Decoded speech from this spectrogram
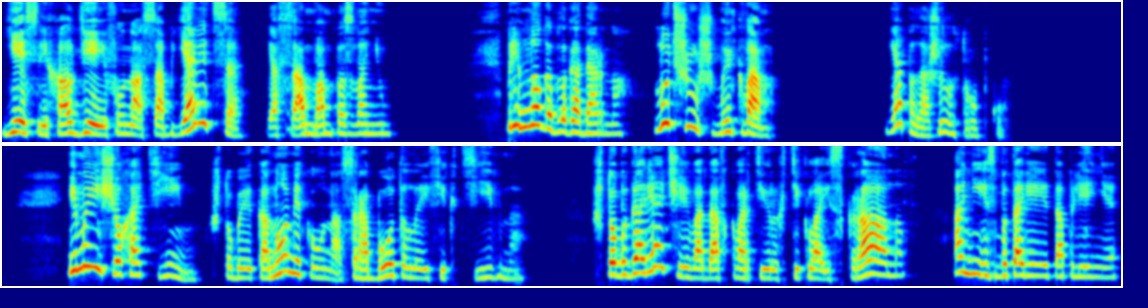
Если Халдеев у нас объявится, я сам вам позвоню. Премного благодарна. Лучше уж мы к вам. Я положила трубку. И мы еще хотим, чтобы экономика у нас работала эффективно, чтобы горячая вода в квартирах текла из кранов, а не из батареи отопления,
